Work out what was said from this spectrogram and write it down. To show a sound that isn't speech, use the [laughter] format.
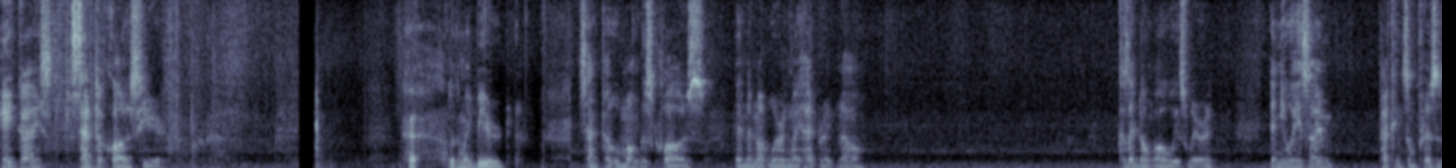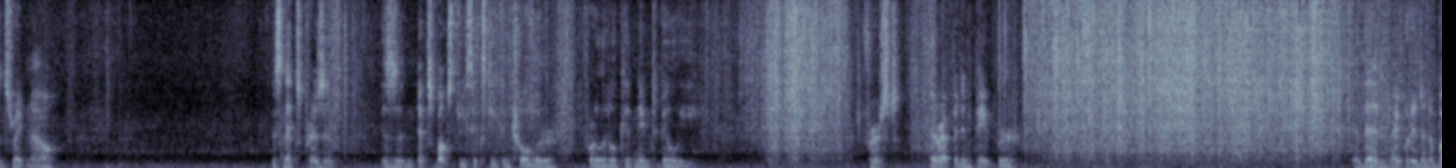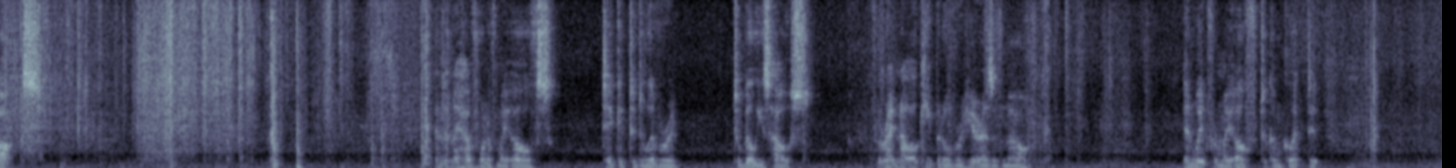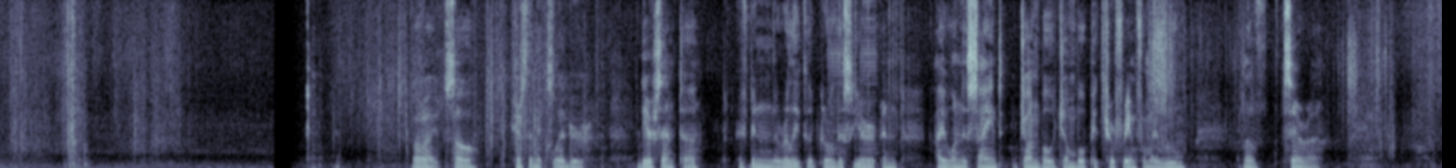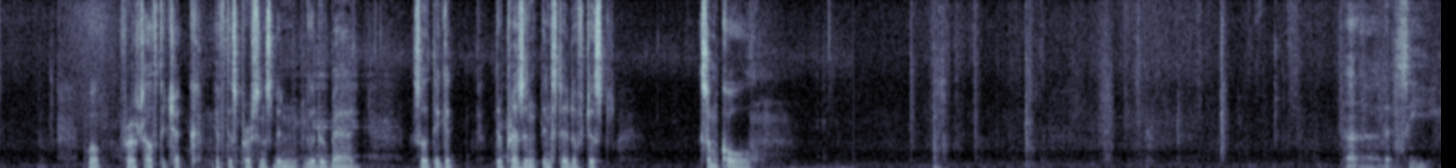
Hey guys, Santa Claus here. [laughs] Look at my beard. Santa Humongous Claus, and I'm not wearing my hat right now. Cause I don't always wear it. Anyways, I'm packing some presents right now. This next present is an Xbox 360 controller for a little kid named Billy. First, I wrap it in paper. And then I put it in a box. And then I have one of my elves take it to deliver it to Billy's house. But right now I'll keep it over here as of now. And wait for my elf to come collect it. Alright, so here's the next letter. Dear Santa, I've been a really good girl this year and I want a signed Jumbo Jumbo picture frame for my room. Love, Sarah. Well, first I'll have to check if this person's been good or bad so that they get their present instead of just some coal. Uh, let's see.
